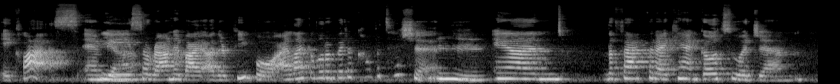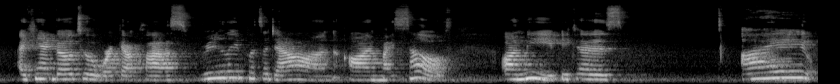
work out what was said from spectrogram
a class and be Yeah. surrounded by other people. I like a little bit of competition. Mhm. And the fact that I can't go to a gym, I can't go to a workout class, really puts a down on myself, on me, because I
